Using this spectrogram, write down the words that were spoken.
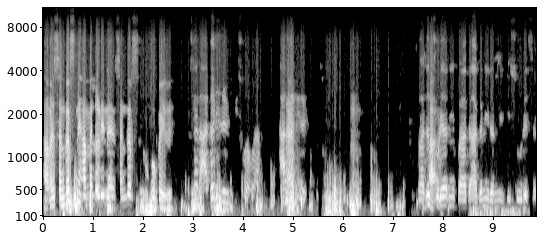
અમે સંઘર્ષની સામે લડીને સંઘર્ષ ઊભો કર્યો. સર આગળની રણનીતિ શું હવે? આગળની ભાજપ છોડ્યાની બાદ આગળની રણનીતિ શું રહેશે?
